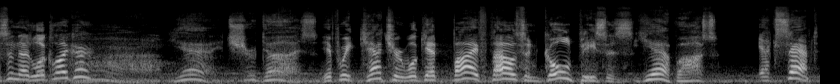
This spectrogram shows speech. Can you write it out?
Huh? Doesn't that look like her? Yeah, it sure does. If we catch her, we'll get 5,000 gold pieces. Yeah, boss. Except,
